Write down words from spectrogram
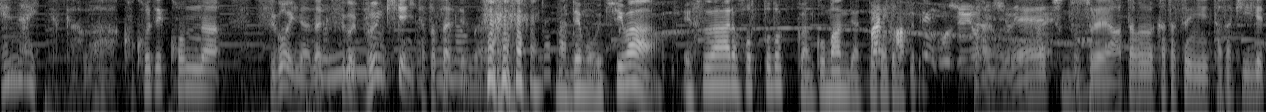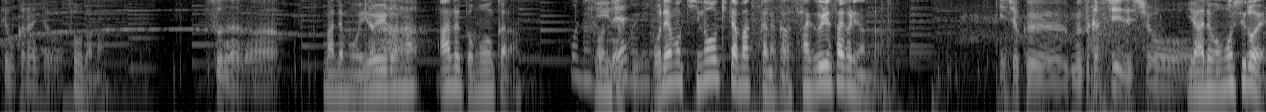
上げないかはここでこんなすごいな。なんかすごい分岐点に立たされてるな。まあでもうちは SR ホットドッグは5万でやっていこうと思ってる。なるほどね。ちょっとそれ頭の片隅に叩き入れておかないと。そうだな。そうだよな。まあでもいろいろなあると思うから飲食。俺も昨日来たばっかだから探り探りなんだ。飲食難しいでしょう。いやでも面白い。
